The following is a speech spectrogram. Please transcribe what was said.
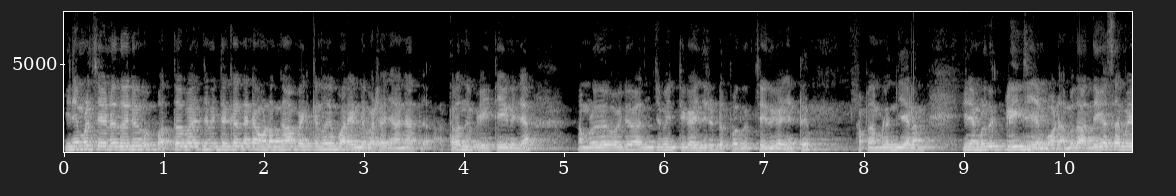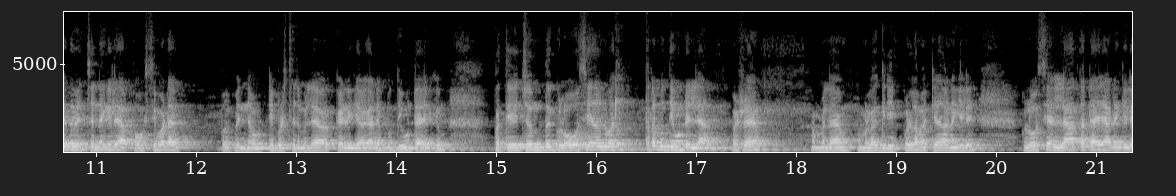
ഇനി നമ്മൾ ചെയ്യേണ്ടത് ഒരു പത്ത് പതിനഞ്ച് മിനിറ്റ് ഒക്കെ അങ്ങനെ ഉണങ്ങാൻ വെക്കുന്നത് പറയുന്നുണ്ട് പക്ഷേ ഞാൻ അത് അത്ര ഒന്നും വെയിറ്റ് ചെയ്യുന്നില്ല. നമ്മൾ ഒരു അഞ്ച് മിനിറ്റ് കഴിഞ്ഞിട്ട് ഇപ്പോൾ അത് ചെയ്ത് കഴിഞ്ഞിട്ട്. അപ്പോൾ നമ്മൾ എന്ത് ചെയ്യണം? ഇനി നമ്മളിത് ക്ലീൻ ചെയ്യാൻ പോകണം നമ്മൾ അധിക സമയത്ത് വെച്ചിട്ടുണ്ടെങ്കിൽ അപ്പോക്സി ഇവിടെ പിന്നെ ഒട്ടി പിടിച്ചിട്ടുണ്ടെങ്കിൽ കഴുകിയാൽ ബുദ്ധിമുട്ടായിരിക്കും. പ്രത്യേകിച്ചും ഇത് ഗ്ലോസ് ചെയ്തുകൊണ്ട് അത്ര ബുദ്ധിമുട്ടില്ല. പക്ഷേ നമ്മളെ നമ്മളെ ഗ്രിപ്പുള്ള മറ്റേതാണെങ്കിൽ ഗ്ലോസി അല്ലാത്ത ടൈലാണെങ്കിൽ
